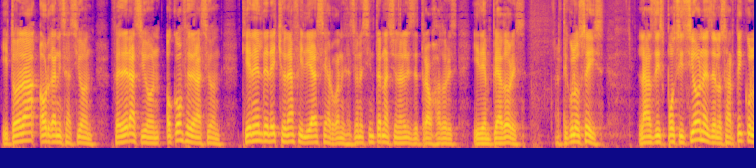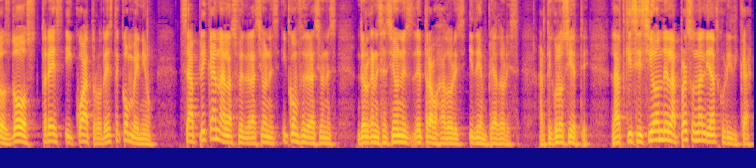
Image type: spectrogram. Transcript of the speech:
y toda organización, federación o confederación tiene el derecho de afiliarse a organizaciones internacionales de trabajadores y de empleadores. Artículo 6. Las disposiciones de los artículos 2, 3 y 4 de este convenio se aplican a las federaciones y confederaciones de organizaciones de trabajadores y de empleadores. Artículo 7. La adquisición de la personalidad jurídica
